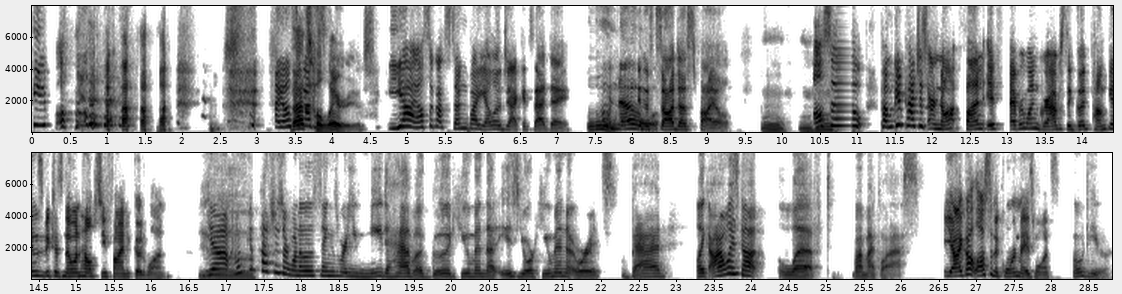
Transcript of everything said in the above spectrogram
people." I also That's got, hilarious. yeah, I also got stung by yellow jackets that day Oh no! in the sawdust pile. Mm, mhm. Also, pumpkin patches are not fun if everyone grabs the good pumpkins because no one helps you find a good one. Yeah, pumpkin patches are one of those things where you need to have a good human that is your human or it's bad. Like I always got left by my class. Yeah, I got lost in a corn maze once. Oh dear.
